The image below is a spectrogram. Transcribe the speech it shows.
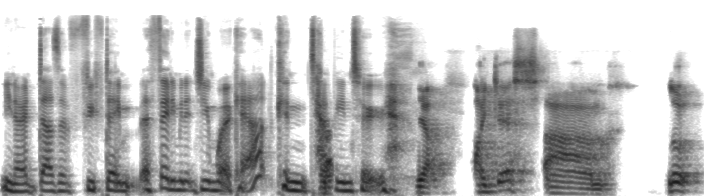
you know does a 15, a 30 minute gym workout can tap yeah. into. Yeah, I guess. Um, look,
